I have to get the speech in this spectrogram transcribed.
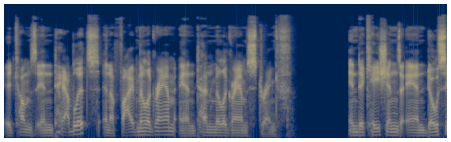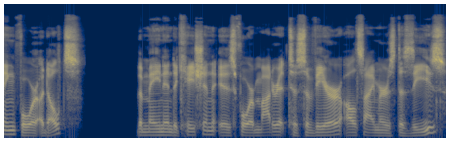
It comes in tablets in a 5 mg and 10 mg strength. Indications and dosing for adults. The main indication is for moderate to severe Alzheimer's disease.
